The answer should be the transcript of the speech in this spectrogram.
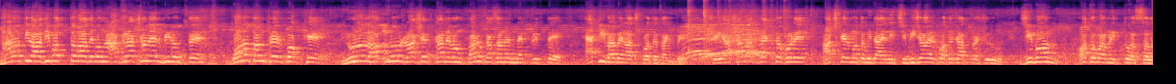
ভারতীয় আধিপত্যবাদ এবং আগ্রাসনের বিরুদ্ধে গণতন্ত্রের পক্ষে নুরুল হক, নূর রাশেদ খান এবং ফারুক হাসানের নেতৃত্বে একইভাবে রাজপথে থাকবে। সেই আশাবাদ ব্যক্ত করে আজকের মতো বিদায় নিচ্ছি। বিজয়ের পথে যাত্রা শুরু। জীবন অথবা মৃত্যু। আসসালাম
